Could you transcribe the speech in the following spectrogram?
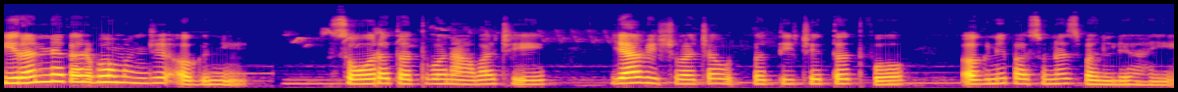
हिरण्यगर्भ म्हणजे अग्नी. सौरतत्व नावाचे या विश्वाच्या उत्पत्तीचे तत्व अग्नीपासूनच बनले आहे.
